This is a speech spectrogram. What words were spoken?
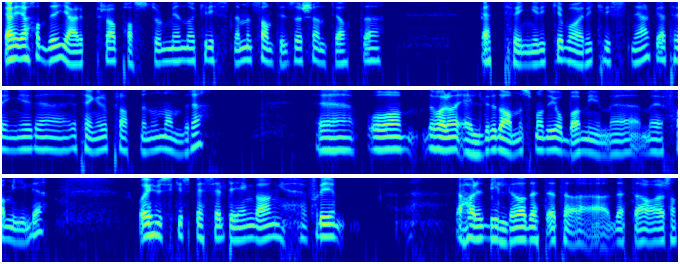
Jeg, jeg, hadde hjelp fra pastoren min og kristne, men samtidig så skjønte jeg at eh, jeg trenger ikke bare kristenhjelp. Jeg trenger, jeg trenger, å prate med noen andre. Eh, og det var en eldre dame som hadde jobba mye med, med, familie. Og jeg husker spesielt én gang fordi Jeg har et bilde av dette, dette, dette var sånn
